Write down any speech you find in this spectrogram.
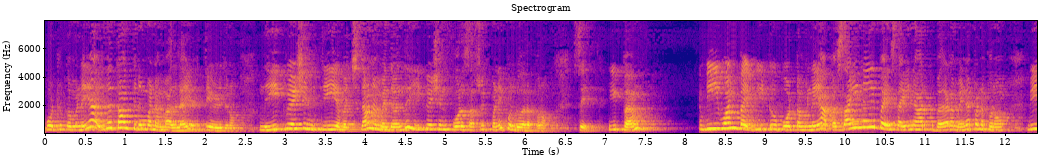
போட்டிருக்கோம் இல்லையா? இதை தான் திரும்ப நம்ம அதில் எடுத்து எழுதுறோம். இந்த ஈக்குவேஷன் த்ரீயை வச்சு தான் நம்ம இதை வந்து ஈக்குவேஷன் ஃபோரை சப்ஸ்டியூட் பண்ணி கொண்டு வர போகிறோம் சரி இப்போ v one by v two போட்டோம் இல்லையா? அப்போ சைன் ஐ பை சைன் ஆருக்கு பதிலாக நம்ம என்ன பண்ண போகிறோம் வி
